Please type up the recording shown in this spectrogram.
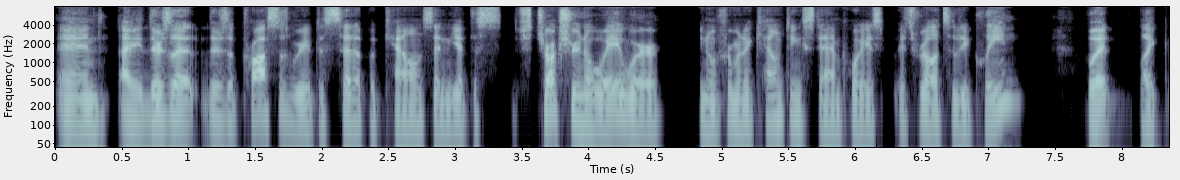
and I, there's a there's a process where you have to set up accounts and you have to structure in a way where you know from an accounting standpoint it's, it's relatively clean but like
